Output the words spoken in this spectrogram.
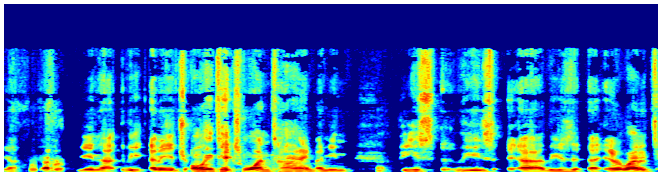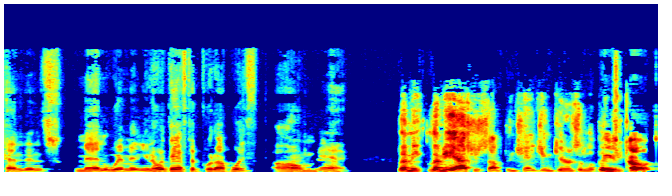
Yeah. forever. I mean, uh, the, I mean, it only takes one time. I mean, these these uh, these uh, airline attendants, men, women, you know what they have to put up with? Oh man, Let me let me ask you something. Changing gears a little bit. please don't.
